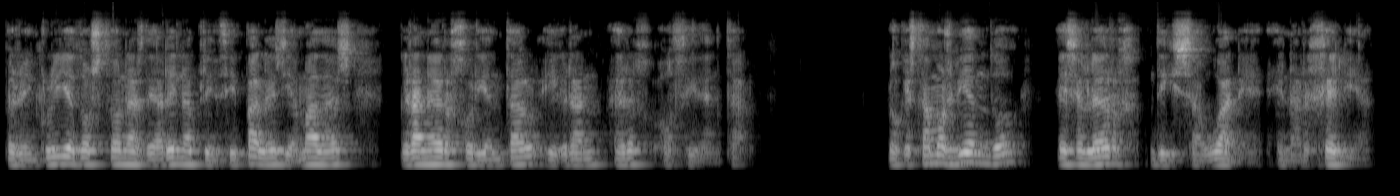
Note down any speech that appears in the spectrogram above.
pero incluye dos zonas de arena principales llamadas Gran Erg Oriental y Gran Erg Occidental. Lo que estamos viendo es el Erg de Isawane, en Argelia,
